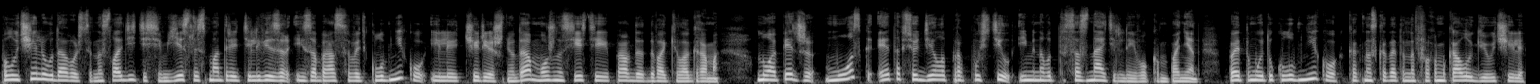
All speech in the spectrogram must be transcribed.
Получили удовольствие, насладитесь им. Если смотреть телевизор и забрасывать клубнику или черешню, да, можно съесть и, правда, 2 килограмма. Но, опять же, мозг это все дело пропустил. Именно вот сознательный его компонент. Поэтому эту клубнику, как нас когда-то на фармакологии учили,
